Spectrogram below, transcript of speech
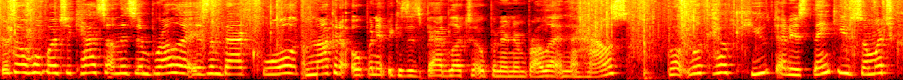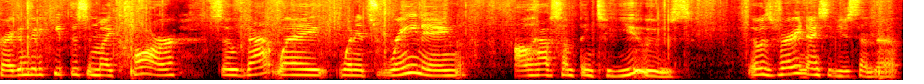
There's a whole bunch of cats on this umbrella. Isn't that cool? I'm not going to open it because it's bad luck to open an umbrella in the house. But look how cute that is. Thank you so much, Craig. I'm going to keep this in my car so that way when it's raining, I'll have something to use. That was very nice of you to send that.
